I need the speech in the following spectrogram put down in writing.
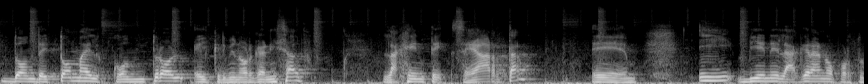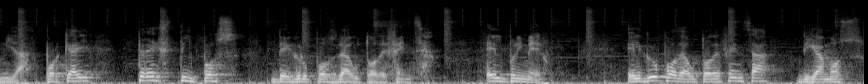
donde toma el control el crimen organizado. La gente se harta, eh, y viene la gran oportunidad, porque hay tres tipos de grupos de autodefensa. El primero, el grupo de autodefensa, digamos,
